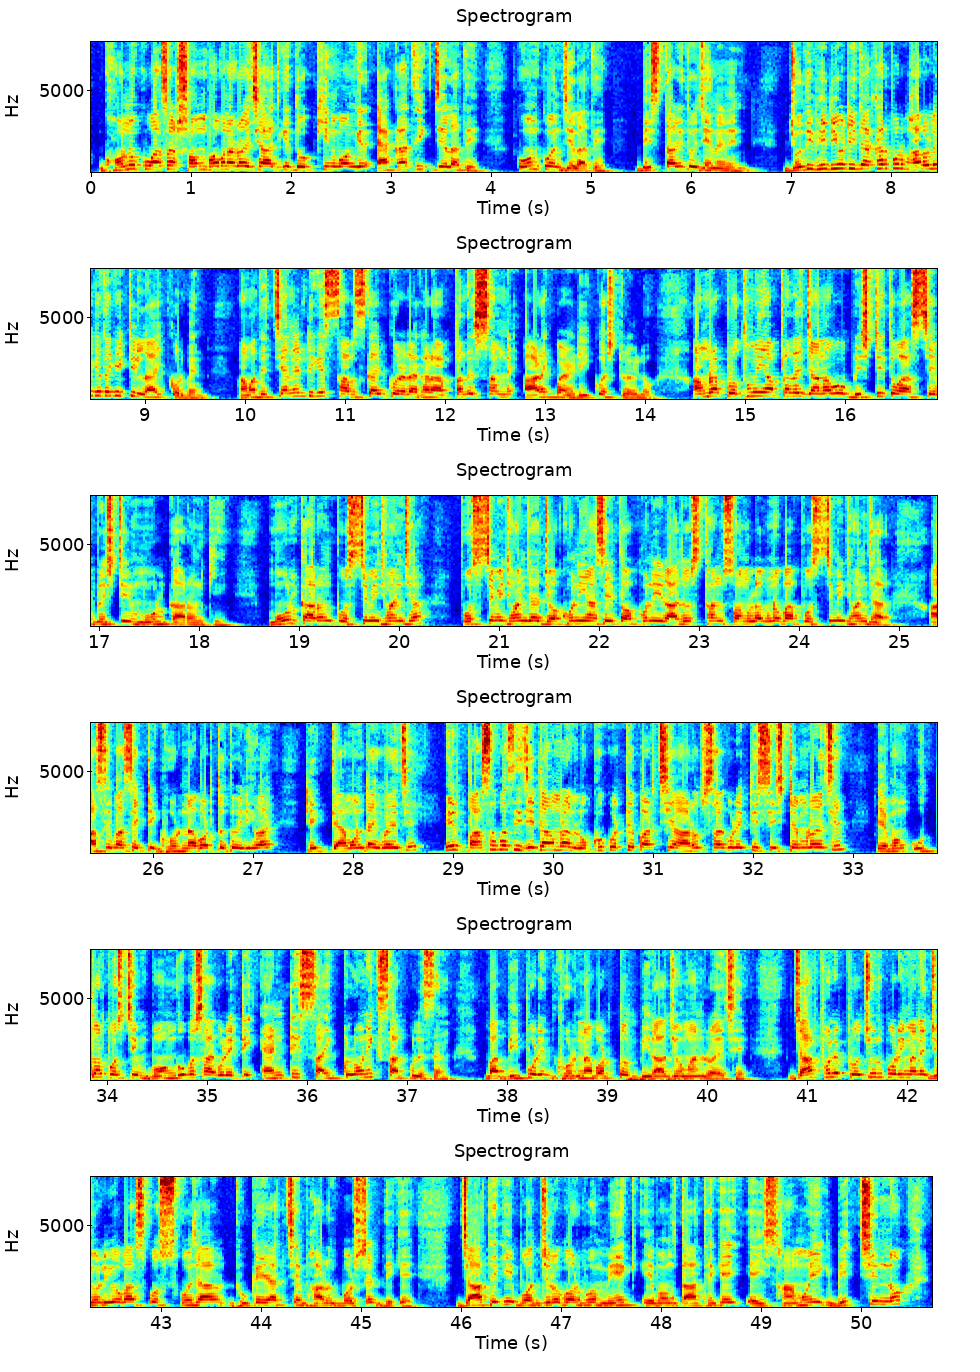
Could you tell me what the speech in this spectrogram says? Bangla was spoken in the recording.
ঘন কুয়াশার সম্ভাবনা রয়েছে আজকে দক্ষিণবঙ্গের একাধিক জেলাতে। কোন কোন জেলাতে? বিস্তারিত জেনে নিন। যদি ভিডিওটি দেখার পর ভালো লেগে থাকে, একটি লাইক করবেন। আমাদের চ্যানেলটিকে সাবস্ক্রাইব করে রাখার আপনাদের সামনে আরেকবার রিকোয়েস্ট রইল। আমরা প্রথমেই আপনাদের জানাব, বৃষ্টি তো আসছে, বৃষ্টির মূল কারণ কি? মূল কারণ পশ্চিমী ঝঞ্ঝা পশ্চিমী ঝঞ্ঝা যখনই আসে তখনই রাজস্থান সংলগ্ন বা পশ্চিমী ঝঞ্ঝার আশেপাশে একটি ঘূর্ণাবর্ত তৈরি হয়। ঠিক তেমনটাই হয়েছে। এর পাশাপাশি যেটা আমরা লক্ষ্য করতে পারছি আরব সাগরে একটি সিস্টেম রয়েছে। এবং উত্তর পশ্চিম বঙ্গোপসাগরে একটি অ্যান্টি সাইক্লোনিক সার্কুলেশন বা বিপরীত ঘূর্ণাবর্ত বিরাজমান রয়েছে, যার ফলে প্রচুর পরিমাণে জলীয় বাষ্প সোজা ঢুকে যাচ্ছে ভারতবর্ষের দিকে, যা থেকে বজ্রগর্ভ মেঘ এবং তা থেকেই এই সাময়িক বিচ্ছিন্ন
